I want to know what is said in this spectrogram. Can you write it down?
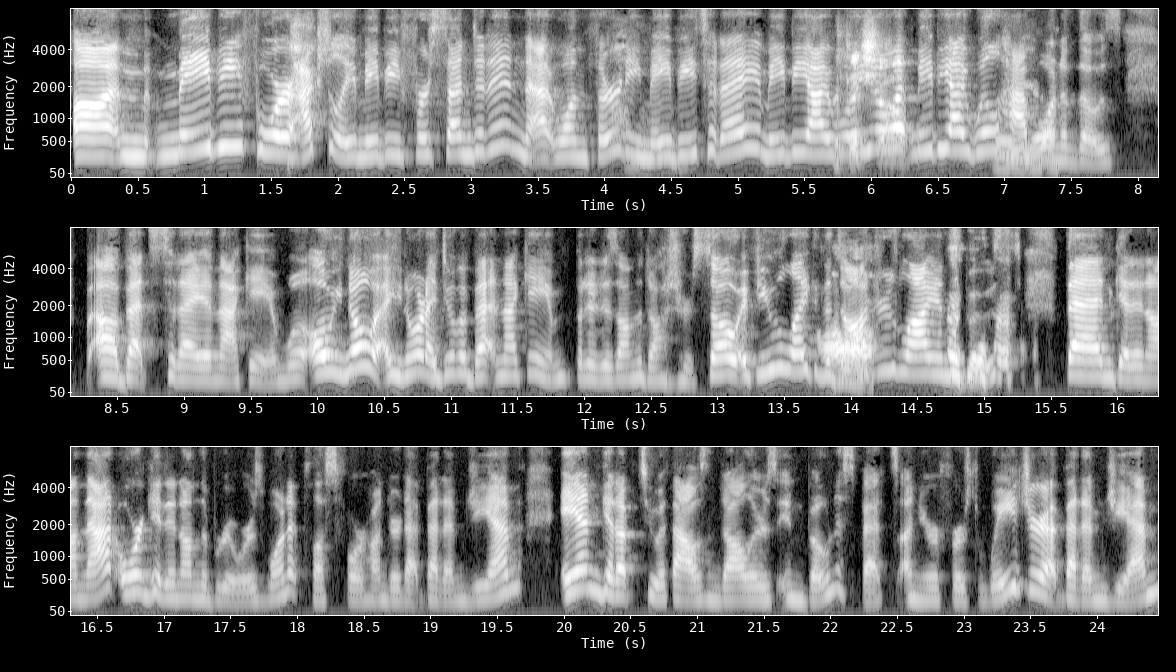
Um, maybe for actually, maybe for send it in at 1.30, maybe today. Maybe I will. You know what? Maybe I will have one of those uh, bets today in that game. Well, oh, you know, you know what? I do have a bet in that game, but it is on the Dodgers. So if you like the oh. Dodgers Lions boost, then get in on that, or get in on the Brewers one at plus 400 at BetMGM, and get up to a thousand dollars in bonus bets on your first wager at BetMGM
